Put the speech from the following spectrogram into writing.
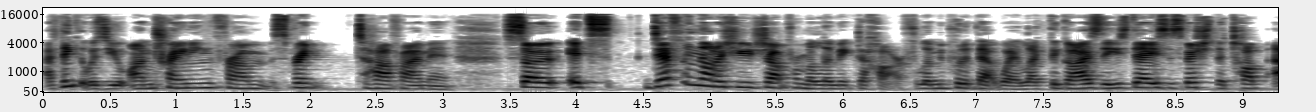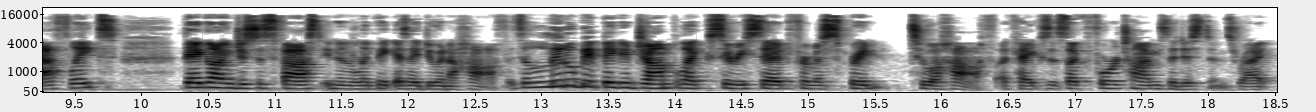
I think it was you on training from sprint to half Ironman. So it's definitely not a huge jump from Olympic to half. Let me put it that way. Like the guys these days, especially the top athletes, they're going just as fast in an Olympic as they do in a half. It's a little bit bigger jump, like Siri said, from a sprint to a half, okay? Because it's like four times the distance, right?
